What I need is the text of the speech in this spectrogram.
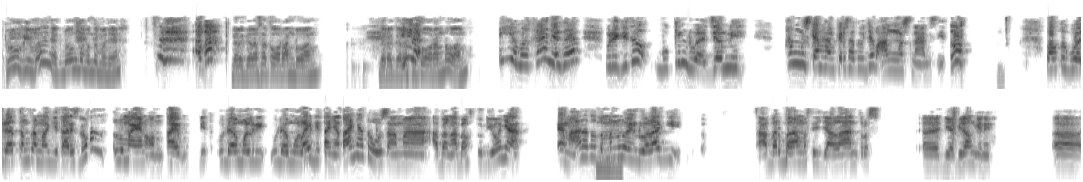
Rugi banyak dong teman-temannya. apa? Gara-gara satu orang doang. Gara-gara Iya. satu orang doang. Iya makanya kan. Udah gitu booking dua jam nih. Angus kan hampir satu jam angus. Nah habis itu waktu gue datang sama gitaris gue kan lumayan on time. Di- udah mulai udah mulai ditanya-tanya tuh sama abang-abang studionya. Eh mana tuh temen Hmm. lu yang dua lagi? Gitu. Sabar bang mesti jalan. Terus eh, dia bilang gini. "Eh,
